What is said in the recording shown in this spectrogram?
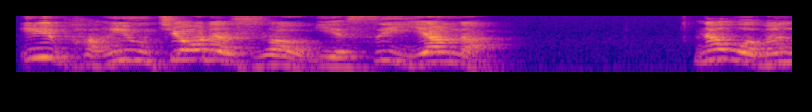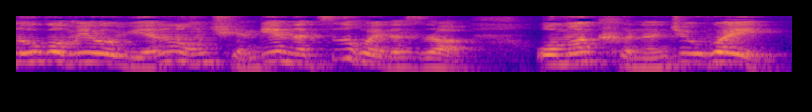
与朋友交的时候也是一样的。那我们如果没有圆融权变的智慧的时候，我们可能就会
